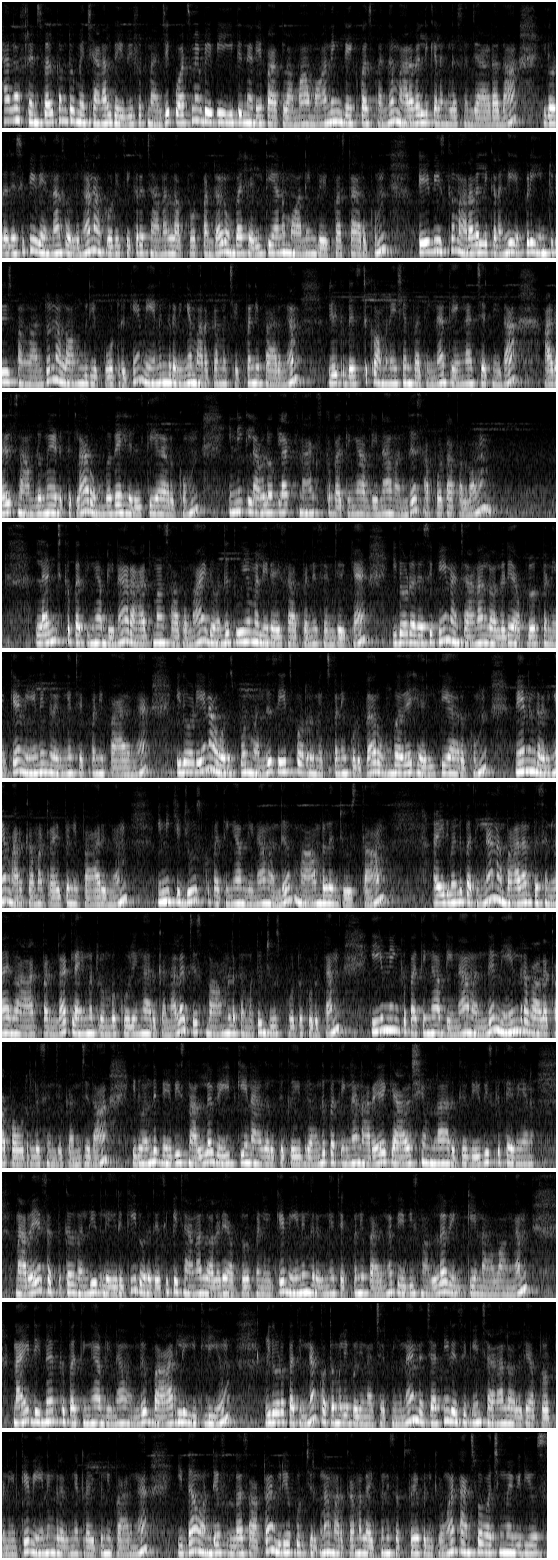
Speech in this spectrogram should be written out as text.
Hello friends welcome to my channel baby food magic what's my baby eat நிறைய பார்க்கலாமா? Morning breakfast வந்து மரவள்ளி கிழங்குல செஞ்ச அடை தான். இதோட ரெசிபி வேணுன்னா சொல்லுங்கள் நான் கூடிய சீக்கிரம் சேனலில் அப்லோட் பண்ணுறேன் ரொம்ப ஹெல்த்தியான மார்னிங் பிரேக்ஃபாஸ்ட்டாக இருக்கும். பேபிஸ்க்கு மரவள்ளி கிழங்கு எப்படி இன்ட்ரடியூஸ் பண்ணலான்ட்டு நான் லாங் வீடியோ போட்டிருக்கேன். வேணுங்கிறவங்க மறக்காமல் செக் பண்ணி பாருங்கள் இதுக்கு பெஸ்ட் காம்பினேஷன் பார்த்திங்கன்னா தேங்காய் சட்னி தான். அடல்ட்ஸ் நாமளுமே எடுத்துக்கலாம். ரொம்பவே ஹெல்த்தியாக இருக்கும். இன்றைக்கி லெவல் ஓ கிளாக் ஸ்நாக்ஸ்க்கு பார்த்திங்க அப்படின்னா வந்து சப்போட்டா பழம் லஞ்சுக்கு பார்த்திங்க அப்படின்னா ராஜ்மா சாதம் தான். இது வந்து தூயமல்லி ரைஸ் ஆட் பண்ணி செஞ்சுருக்கேன். இதோட ரெசிபியை நான் சேனலில் ஆல்ரெடி அப்லோட் பண்ணியிருக்கேன். வேணுங்கிறவங்க செக் பண்ணி பாருங்கள் இதோடையே நான் ஒரு ஸ்பூன் வந்து சீட்ஸ் பவுடர் மிக்ஸ் பண்ணி கொடுப்பேன். ரொம்பவே ஹெல்த்தியாக இருக்கும். வேணுங்கிறவங்க மறக்காமல் ட்ரை பண்ணி பாருங்கள் இன்றைக்கி ஜூஸ்க்கு பார்த்திங்க அப்படின்னா வந்து மாம்பழம் ஜூஸ் தான். இது வந்து பார்த்திங்கன்னா நான் பாதாம் பிசன்லாம் எதுவும் ஆட் பண்ணல. கிளைமேட் ரொம்ப கூலிங்காக இருக்கனால ஜஸ்ட் மாம்பழத்தை மட்டும் ஜூஸ் போட்டு கொடுத்தேன். ஈவினிங்க்கு பார்த்திங்க அப்படின்னா வந்து நேந்திர வாழைக்காய் பவுடரில் செஞ்ச கஞ்சி தான். இது வந்து பேபிஸ் நல்ல வெயிட் கெயின் ஆகிறதுக்கு இதில் வந்து பார்த்திங்கன்னா நிறைய கால்சியம்லாம் இருக்குது பேபிஸ்க்கு தேவையான நிறைய சத்துக்கள் வந்து இதில் இருக்குது இதோட ரெசிபி சேனல் ஆல்ரெடி அப்லோட் பண்ணியிருக்கேன். வேணுங்கிறவங்க செக் பண்ணி பாருங்கள் பேபிஸ் நல்ல வெயிட் கெயின் ஆவாங்க. நைட் டின்னருக்கு பார்த்திங்க அப்படின்னா வந்து பார்லி இட்லியும் இதோட பார்த்திங்கன்னா கொத்தமல்லி புதினா சட்னி தான். இந்த சட்னி ரெசிபியும் சேனல் ஆல்ரெடி அப்லோட் பண்ணியிருக்கேன். வேணுங்கிறவங்க ட்ரை பண்ணி பாருங்கள் இதுதான் ஒன் டே ஃபுல்லாக சாப்பிட்டேன். வீடியோ பிடிச்சிருக்குன்னா மறக்காமல் லைக் பண்ணி சப்ஸ்கிரைப் பண்ணிக்கோங்க. தேங்க்ஸ் ஃபார் வாட்சிங் மை வீடியோஸ்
